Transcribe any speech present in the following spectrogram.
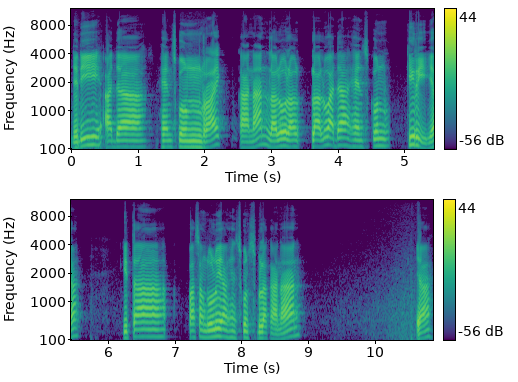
Jadi ada handscoon right kanan lalu lalu ada handscoon kiri ya. Kita pasang dulu yang handscoon sebelah kanan. Ya,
